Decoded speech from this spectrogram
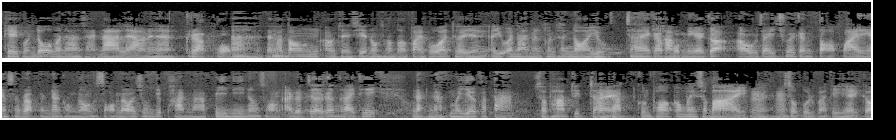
เทควันโดมานานแสนนานแล้วนะฮะครับผมอ่าแต่ก็ต้องเอาใจเชียร์น้องสองต่อไปเพราะว่าเธอยังอายุอานามมันค่อนข้างน้อยอยู่ ใช่ครับครับผมยังไงก็เอาใจช่วยกันต่อไปนะครับสำหรับทางด้านของน้องสองแม้ว่าช่วงที่ผ่านมาปีนี้น้องสองอาจจะเจอเรื่องอะไรที่หนักๆมาเยอะก็ตาม สภาพจิตใจนะครับคุณพ่อก็ไม่สบายอือฮึประสบอุบัติเหตุก็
